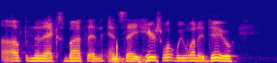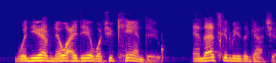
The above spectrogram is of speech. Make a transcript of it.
up in the next month and and say here's what we want to do when you have no idea what you can do, and that's going to be the gotcha.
